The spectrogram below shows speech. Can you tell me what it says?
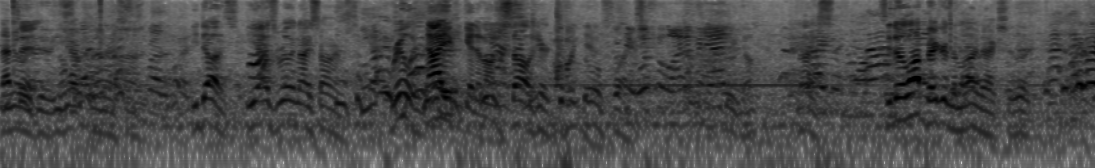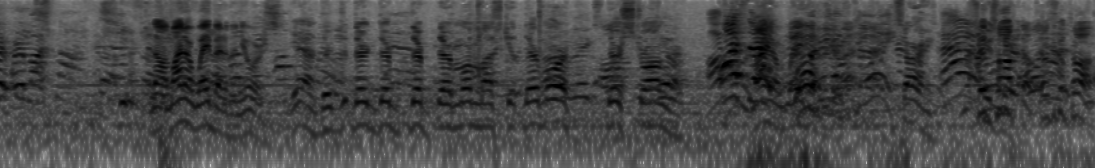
That's you really it. do. You got really nice arms. He does. He has really nice arms. Really. Now you can get it on. Really solid. Here, give me a little flex. What's the lineup again? There you go. Nice. See, they're a lot bigger than mine, actually. Look. No, mine are way better than yours. Yeah, they're they're they're they're they're more muscular. They're more. They're stronger. Mine are way better. Sorry. Good talk, though. That was a good talk.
